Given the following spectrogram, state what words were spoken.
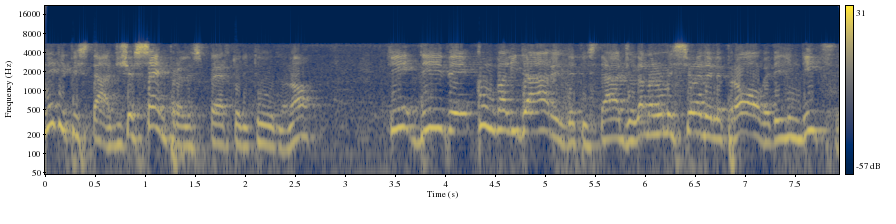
nei depistaggi c'è sempre l'esperto di turno, no? che deve convalidare il depistaggio, la manomissione delle prove, degli indizi.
